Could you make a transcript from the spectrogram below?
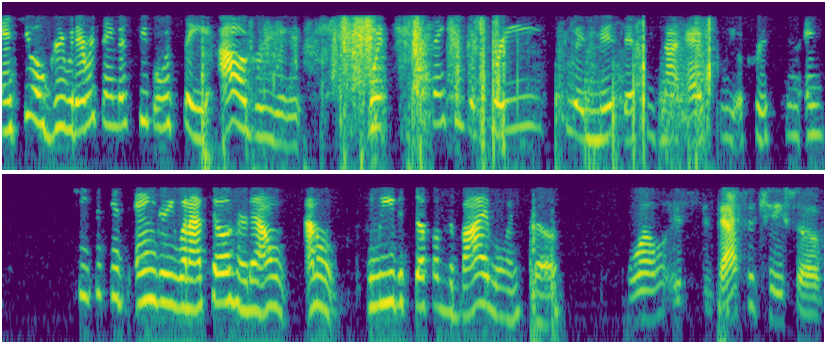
and she'll agree with everything that people will say. I'll agree with it. But I think she's afraid to admit that she's not actually a Christian and she just gets angry when I tell her that I don't I don't believe the stuff of the Bible and stuff. Well, it's that's a case of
